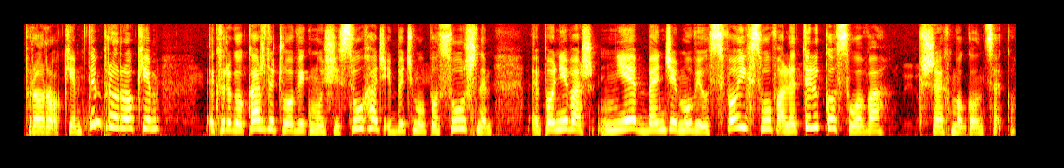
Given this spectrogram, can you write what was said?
prorokiem. Tym prorokiem, którego każdy człowiek musi słuchać i być mu posłusznym, ponieważ nie będzie mówił swoich słów, ale tylko słowa Wszechmogącego.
